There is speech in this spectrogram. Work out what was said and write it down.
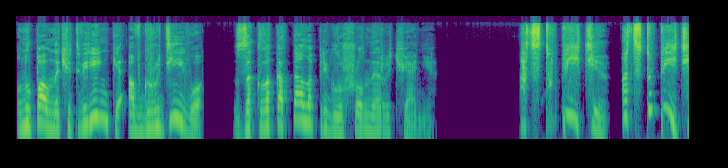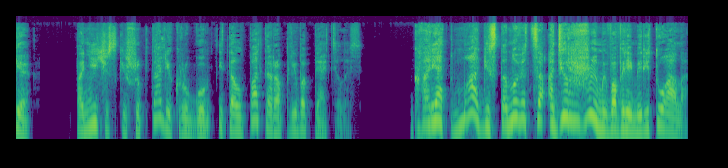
Он упал на четвереньки, а в груди его заклокотало приглушенное рычание. «Отступите! Отступите!» Панически шептали кругом, и толпа торопливо пятилась. Говорят, маги становятся одержимы во время ритуала.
